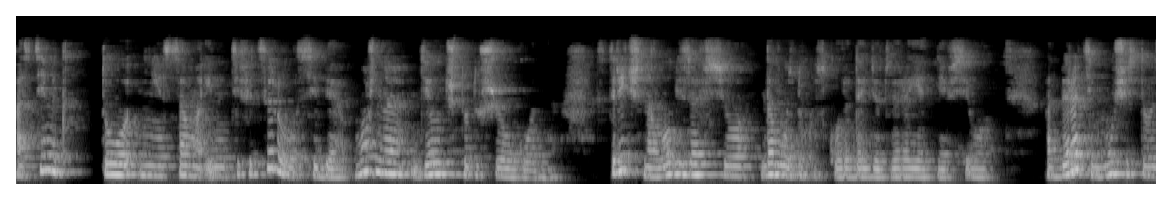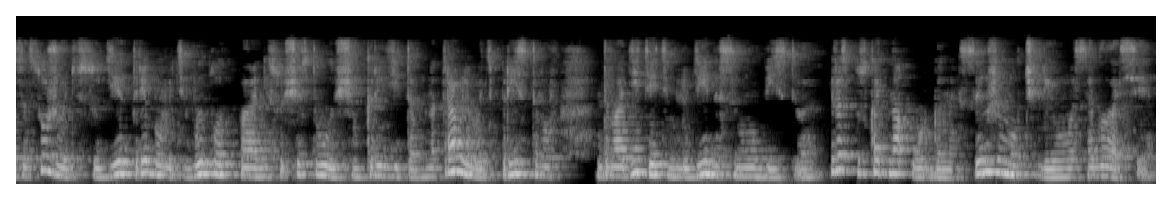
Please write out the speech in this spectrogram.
А с теми, кто не самоидентифицировал себя, можно делать что душе угодно. Стричь налоги за все, до воздуха скоро дойдет вероятнее всего отбирать имущество, засуживать в суде, требовать выплат по несуществующим кредитам, натравливать приставов, доводить этим людей до самоубийства и распускать на органы с их же молчаливого согласия.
